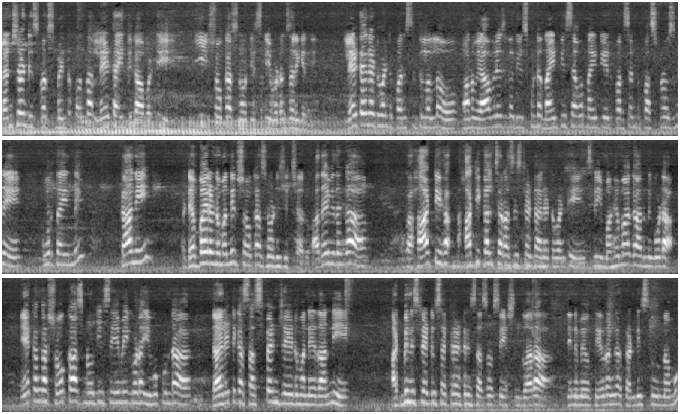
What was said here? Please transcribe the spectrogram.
పెన్షన్ డిస్బర్స్మెంట్ కొంత లేట్ అయింది కాబట్టి ఈ షోకాస్ నోటీస్ని ఇవ్వడం జరిగింది. లేట్ అయినటువంటి పరిస్థితులలో మనం యావరేజ్గా తీసుకుంటే ninety seven ninety eight percent first రోజునే పూర్తయింది. కానీ డెబ్బై రెండు మందికి షోకాస్ నోటీస్ ఇచ్చారు. అదేవిధంగా ఒక హార్టి హార్టికల్చర్ అసిస్టెంట్ అయినటువంటి శ్రీ మహిమా గారిని కూడా ఏకంగా షోకాస్ నోటీస్ ఏమీ కూడా ఇవ్వకుండా డైరెక్ట్గా సస్పెండ్ చేయడం అనే దాన్ని అడ్మినిస్ట్రేటివ్ సెక్రటరీస్ అసోసియేషన్ ద్వారా దీన్ని మేము తీవ్రంగా ఖండిస్తూ ఉన్నాము.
